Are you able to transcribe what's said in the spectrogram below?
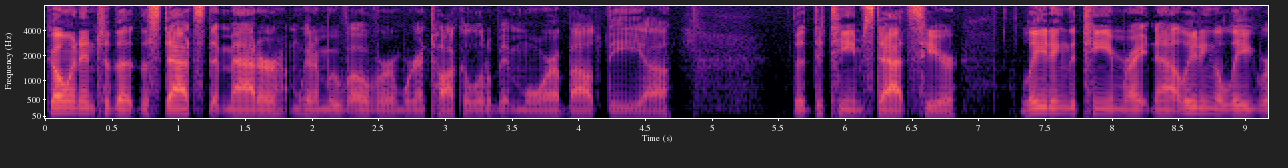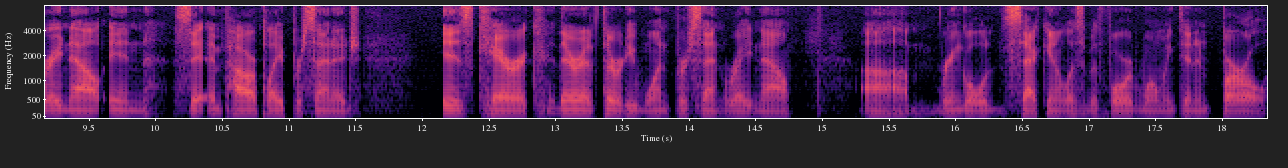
going into the, the stats that matter, I'm going to move over and we're going to talk a little bit more about the, uh, the the team stats here. Leading the team right now, leading the league right now in in power play percentage is Carrick. They're at 31% right now. Um, Ringgold second, Elizabeth Forward, Wilmington, and Burrell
